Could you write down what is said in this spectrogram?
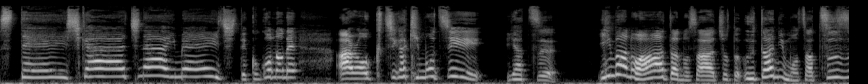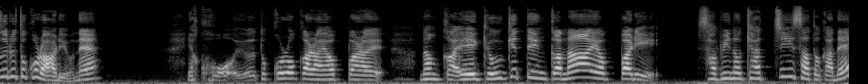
ステージがちなイメージってここのね、あの、口が気持ちいいやつ。今のあーたのさ、ちょっと歌にもさ、通ずるところあるよね。いや、こういうところからやっぱり、なんか影響受けてんかな、やっぱり。サビのキャッチーさとかね。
